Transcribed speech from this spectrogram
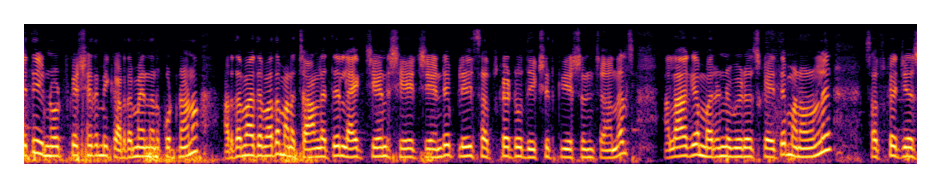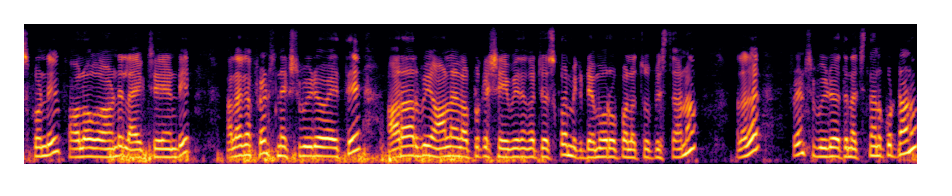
అయితే ఈ నోటిఫికేషన్ అయితే మీకు అర్థమైంది అనుకుంటున్నాను. అర్థమైతే మాత్రం మన ఛానల్ అయితే లైక్ చేయండి షేర్ చేయండి. Please subscribe to Dikshit creation channels. అలాగే మరిన్ని వీడియోస్కి అయితే మనల్ని సబ్స్క్రైబ్ చేసుకోండి ఫాలో కావండి లైక్ చేయండి. అలాగే ఫ్రెండ్స్ నెక్స్ట్ వీడియో అయితే ఆర్ఆర్బీ ఆన్లైన్ అప్లికేషన్ ఏ విధంగా చేసుకోవాలి మీకు డెమో రూపంలో చూపిస్తాను. అలాగే ఫ్రెండ్స్ వీడియో అయితే నచ్చింది అనుకుంటున్నాను.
